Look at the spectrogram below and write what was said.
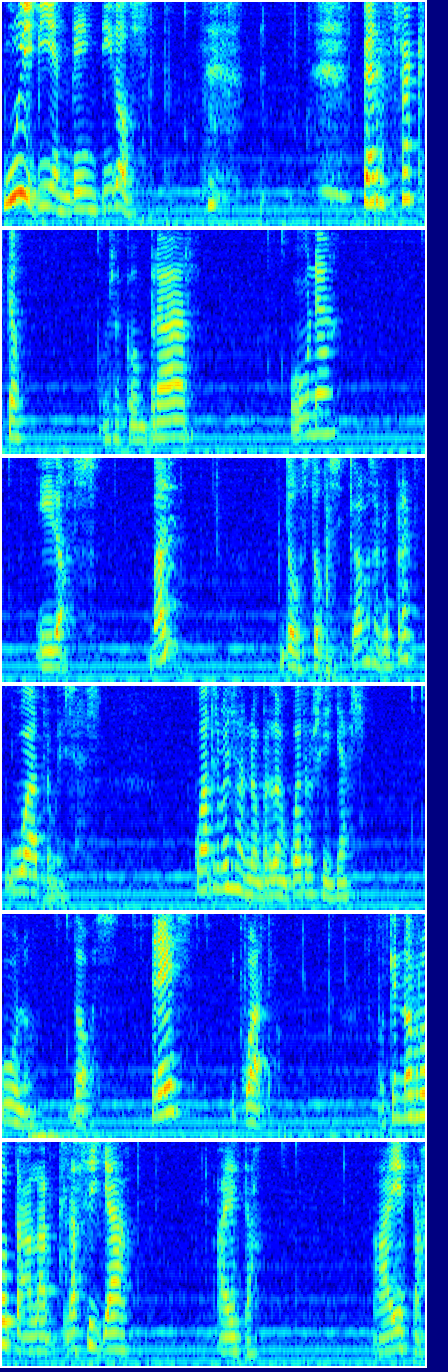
Muy bien, 22. Perfecto. Vamos a comprar una y dos. ¿Vale? Dos, dos. Y vamos a comprar cuatro mesas. Cuatro mesas, no, perdón, cuatro sillas. Uno, dos, 3 y 4. Porque no rota la, silla? Ahí está. Ahí está.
